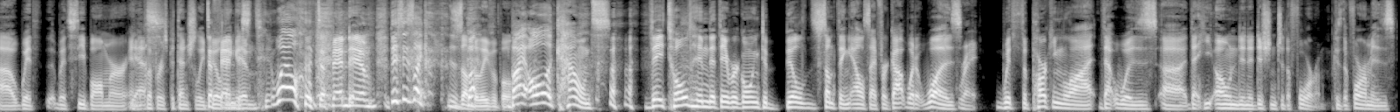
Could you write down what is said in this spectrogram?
Uh, with with Steve Ballmer and Yes. the Clippers potentially Defend building him. a st- well Defend him. this is like This is But- unbelievable. by all accounts they told him that they were going to build something else I forgot what it was Right. with the parking lot that was uh, that he owned in addition to the forum because the forum is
